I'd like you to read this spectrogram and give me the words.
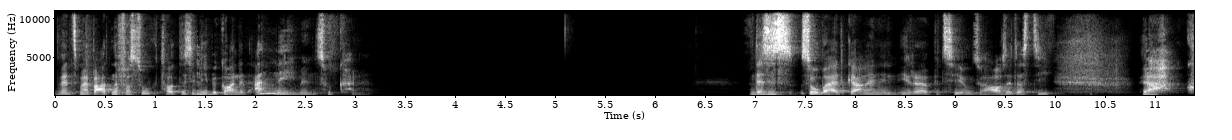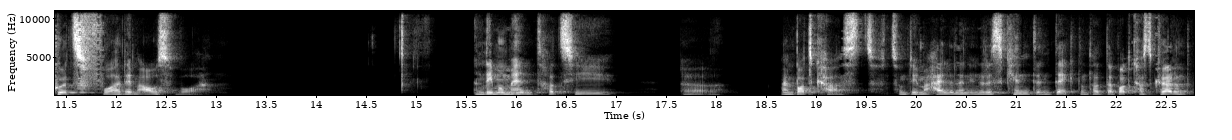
wenn es mein Partner versucht hat, diese Liebe gar nicht annehmen zu können. Und das ist so weit gegangen in ihrer Beziehung zu Hause, dass die ja, kurz vor dem Aus war. In dem Moment hat sie äh, meinen Podcast zum Thema Heile dein inneres Kind entdeckt und hat der Podcast gehört und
